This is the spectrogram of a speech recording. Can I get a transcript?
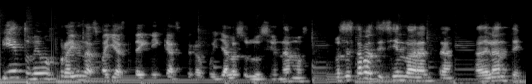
Bien, tuvimos por ahí unas fallas técnicas, pero pues ya lo solucionamos. Nos estabas diciendo, Aranza, adelante.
